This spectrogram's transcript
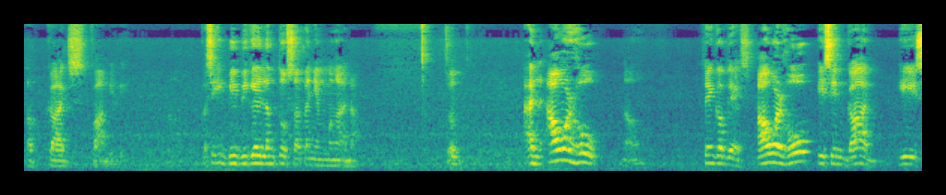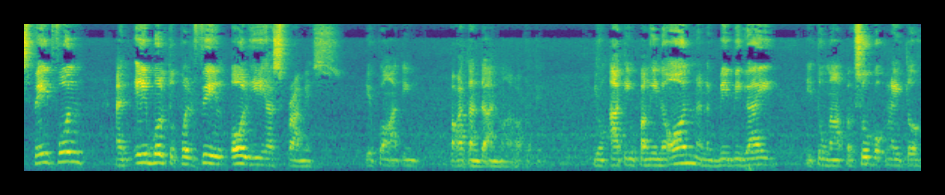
of God's family. Kasi ibibigay lang to sa kanyang mga anak. So, and our hope, no? Think of this. Our hope is in God. He is faithful and able to fulfill all He has promised. Yun po ang ating pakatandaan mga kapatid. Yung ating Panginoon na nagbibigay itong mga pagsubok na ito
